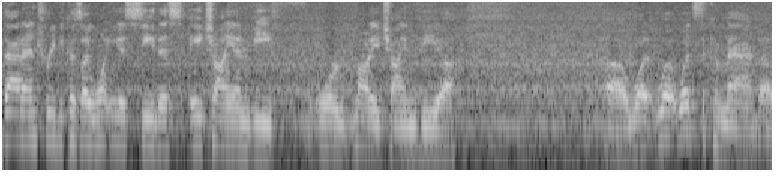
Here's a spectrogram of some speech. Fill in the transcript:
that entry because I want you to see this HINV, or not HINV, uh, uh, what, what what's the command? Uh,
